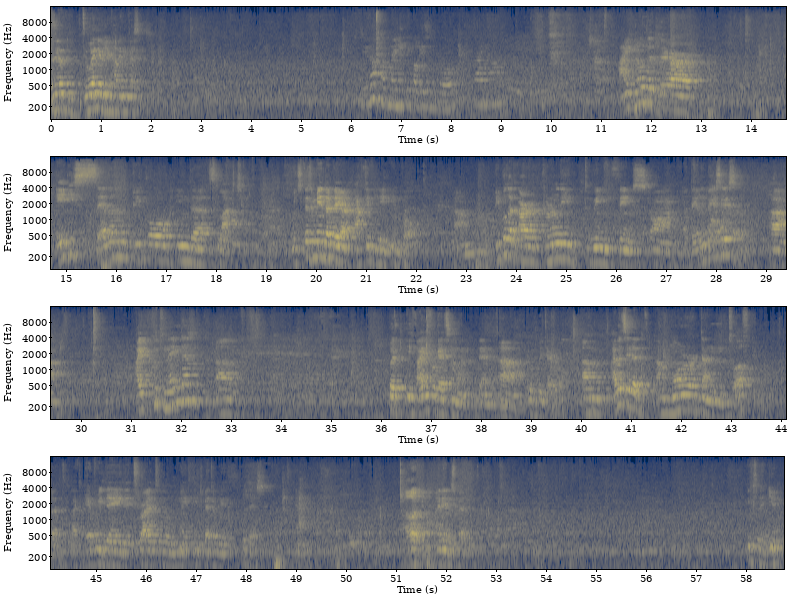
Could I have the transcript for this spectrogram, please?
do, do any of you have any questions? Do you know how many people is involved right now? I know that there are 87 people in the Slack channel, which doesn't mean that they are actively involved. Um, people that are currently doing things on a daily basis, um, I could name them, uh, but if I forget someone, then uh, it would be terrible. Um, I would say that um, more than 12 people that like every day they try to make things better with, with this. Yeah. Lot of people. I didn't expect it. Including you.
